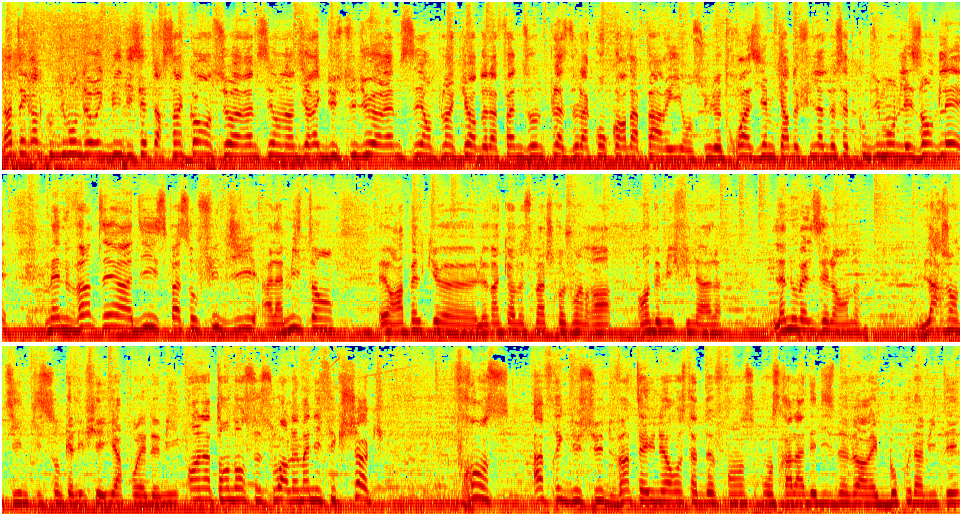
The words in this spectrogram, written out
L'intégrale Coupe du Monde de rugby, 17h50 sur RMC. On est en direct du studio RMC en plein cœur de la fan zone, place de la Concorde à Paris. On suit le troisième quart de finale de cette Coupe du Monde. Les Anglais mènent 21 à 10 face aux Fidji à la mi-temps. Et on rappelle que le vainqueur de ce match rejoindra en demi-finale la Nouvelle-Zélande, l'Argentine qui se sont qualifiés hier pour les demi. En attendant ce soir, le magnifique choc France. Afrique du Sud, 21h au Stade de France. On sera là dès 19h avec beaucoup d'invités.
